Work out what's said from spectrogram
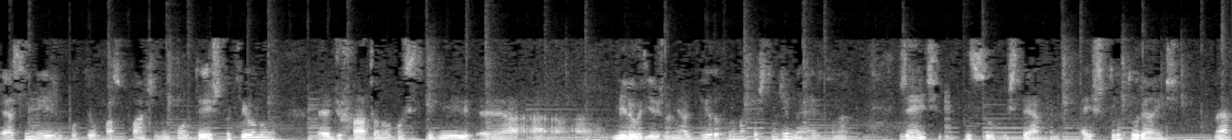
é assim mesmo, porque eu faço parte de um contexto que eu não, é, de fato, eu não consegui é, a, a, a melhorias na minha vida por uma questão de mérito. Né? Gente, isso, Stephanie, é estruturante. Né?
